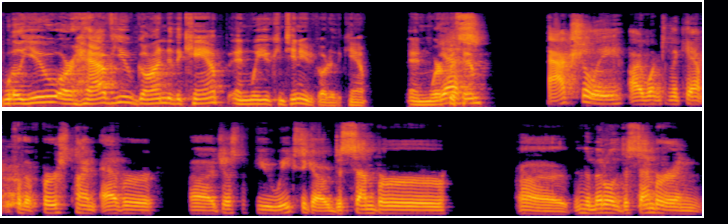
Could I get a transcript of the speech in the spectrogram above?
Will you or have you gone to the camp, and will you continue to go to the camp and work yes. with him? Actually, I went to the camp for the first time ever uh, just a few weeks ago, December uh, in the middle of December, and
